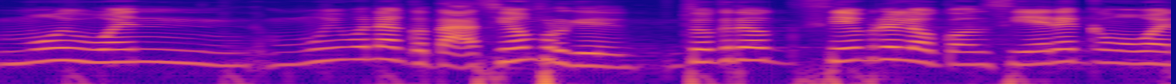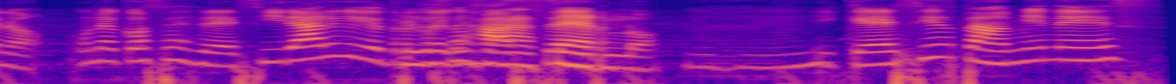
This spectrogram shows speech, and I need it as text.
muy buen, muy buena acotación porque yo creo que siempre lo consideré como, bueno, una cosa es decir algo y otra, cosa, cosa es es hacer. hacerlo. Y que decir también es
